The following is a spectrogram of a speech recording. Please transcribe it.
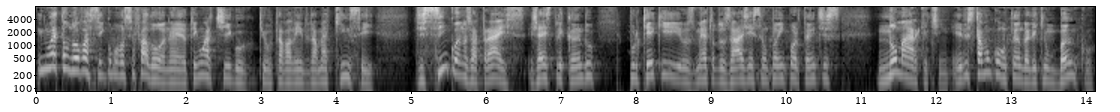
e, e, não é tão novo assim como você falou, né? Eu tenho um artigo que eu estava lendo da McKinsey de cinco anos atrás, já explicando por que, que os métodos ágeis são tão importantes no marketing. Eles estavam contando ali que um banco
